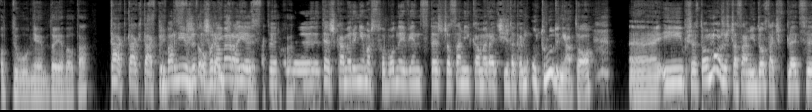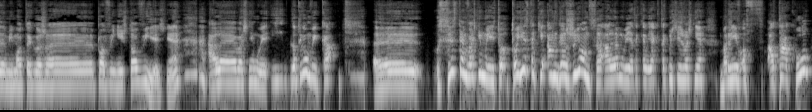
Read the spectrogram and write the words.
od tyłu nie dojebał, tak? Tak, tak, tak. Tym bardziej, że też kamera jest, e, też kamery nie masz swobodnej, więc też czasami kamera ci, że tak powiem, utrudnia to. E, I przez to możesz czasami dostać w plecy, mimo tego, że powinieneś to widzieć, nie? Ale właśnie mówię, i dlatego mówię, ka- e, system właśnie mówię, to, to jest takie angażujące, ale mówię, jak, jak tak myślisz właśnie bardziej w, ataku,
